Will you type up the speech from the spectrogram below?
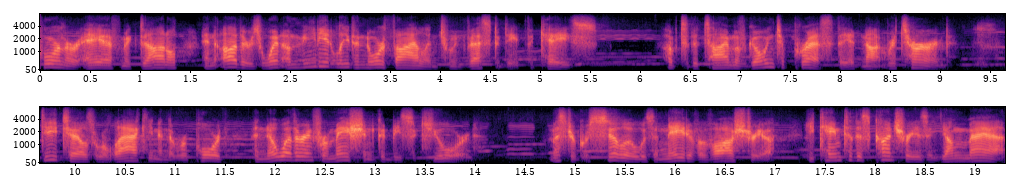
Coroner A.F. McDonald, and others went immediately to North Island to investigate the case. Up to the time of going to press, they had not returned. Details were lacking in the report, and no other information could be secured. Mr. Grasillo was a native of Austria. He came to this country as a young man.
